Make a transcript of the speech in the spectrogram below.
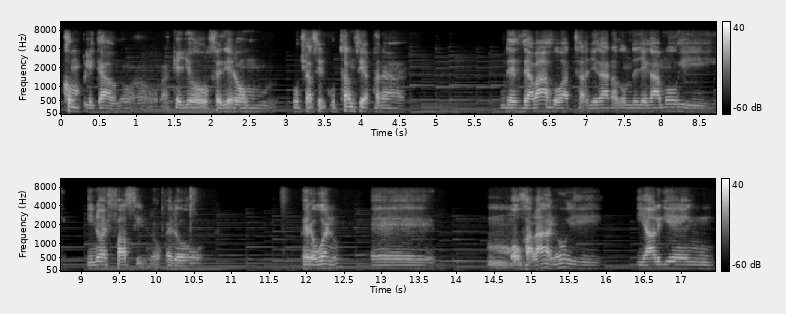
complicado, ¿no? Aquello se dieron muchas circunstancias para desde abajo hasta llegar a donde llegamos y, no es fácil, ¿no? Pero, pero bueno, eh, ojalá, ¿no? Y, alguien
